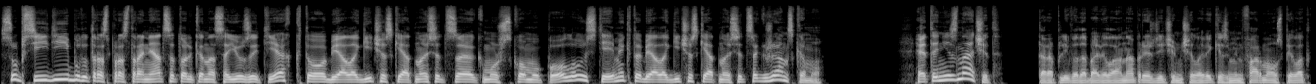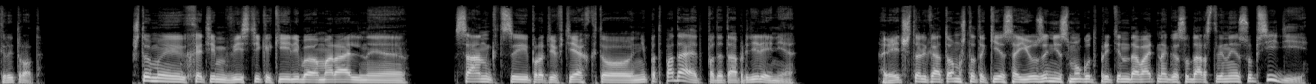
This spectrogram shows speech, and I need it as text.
Субсидии будут распространяться только на союзы тех, кто биологически относится к мужскому полу, с теми, кто биологически относится к женскому. Это не значит, торопливо добавила она, прежде чем человек из Минфарма успел открыть рот, что мы хотим ввести какие-либо моральные санкции против тех, кто не подпадает под это определение. Речь только о том, что такие союзы не смогут претендовать на государственные субсидии.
